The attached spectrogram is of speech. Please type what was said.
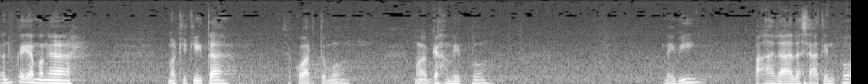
ano kaya mga makikita sa kwarto mo, mga gamit mo? Maybe, paalaala sa atin po.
